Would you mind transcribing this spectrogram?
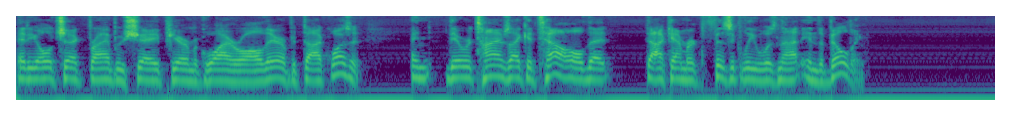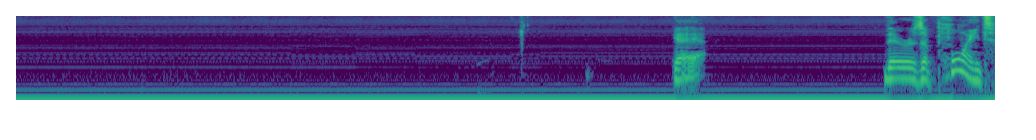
Eddie Olczyk, Brian Boucher, Pierre McGuire all there, but Doc wasn't. And there were times I could tell that Doc Emrick physically was not in the building. Yeah. There is a point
